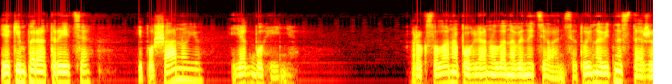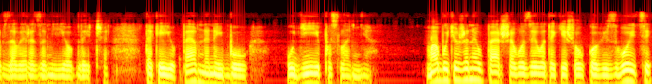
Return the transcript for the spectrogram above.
як імператриця, і пошаною, як богиня. Роксолана поглянула на венеціанця, той навіть не стежив за виразом її обличчя, такий упевнений був у дії послання. Мабуть, уже не вперше возив отакі шовкові звойці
